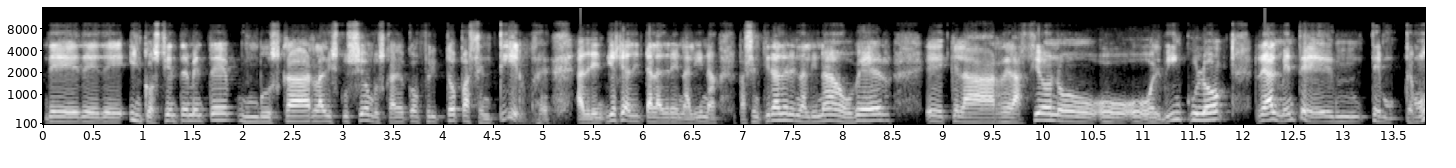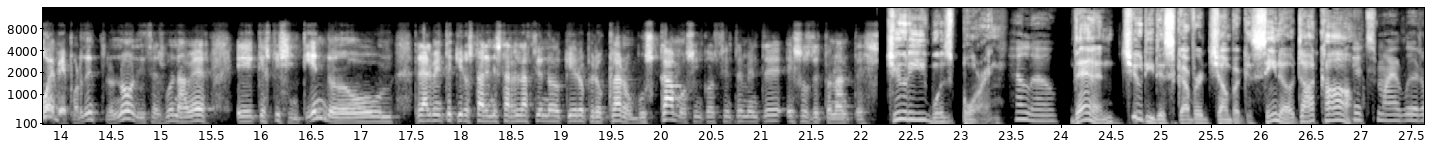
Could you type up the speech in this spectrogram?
de, de- de inconscientemente buscar la discusión, buscar el conflicto para sentir. eh, Yo soy adicta a la adrenalina, para sentir adrenalina o ver eh, que la relación o, o- o el vínculo realmente mm, te, te mueve por dentro, ¿no? Dices, bueno, a ver, eh, ¿qué estoy sintiendo? O, ¿Realmente quiero estar en esta relación? No lo quiero, pero claro, buscamos inconscientemente esos detonantes. Judy was boring. Hello. Then Judy discovered ChumbaCasino.com. It's my little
